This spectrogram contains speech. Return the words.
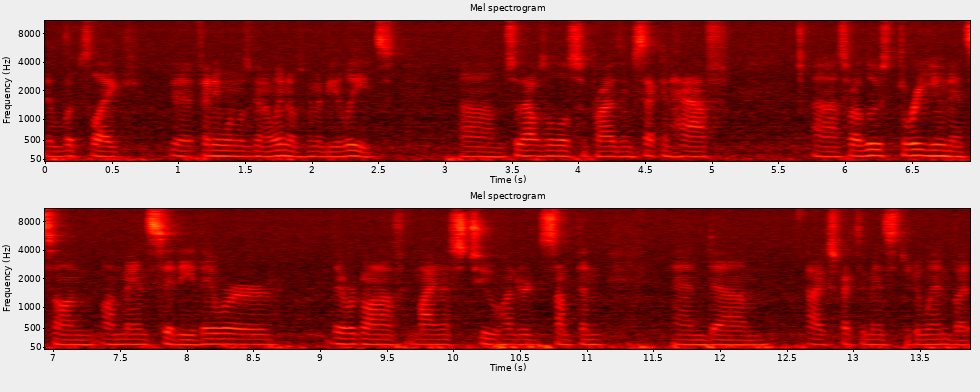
It looked like if anyone was going to win, it was going to be Leeds. Um, so that was a little surprising. Second half, uh, so I lose three units on on Man City. They were they were going off minus 200 something, and um, I expected Man City to win, but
